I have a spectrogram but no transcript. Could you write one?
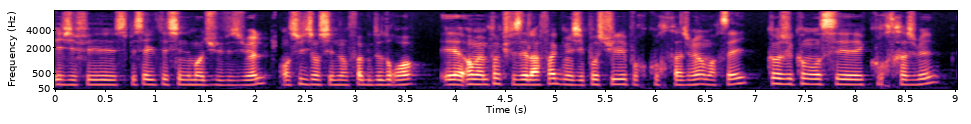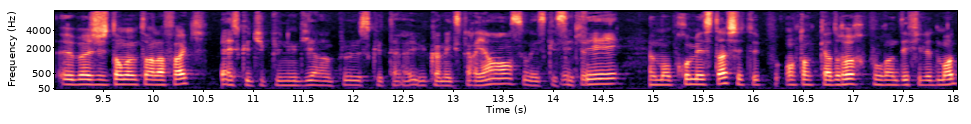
Et j'ai fait spécialité cinéma audiovisuel. Ensuite, j'ai enchaîné en fac de droit. Et en même temps que je faisais la fac, mais j'ai postulé pour Courtrajmé à Marseille. Quand j'ai commencé Courtrajmé, eh ben, j'étais en même temps à la fac. Est-ce que tu peux nous dire un peu ce que tu as eu comme expérience ou est-ce que c'était? Mon premier stage, c'était en tant que cadreur pour un défilé de mode.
